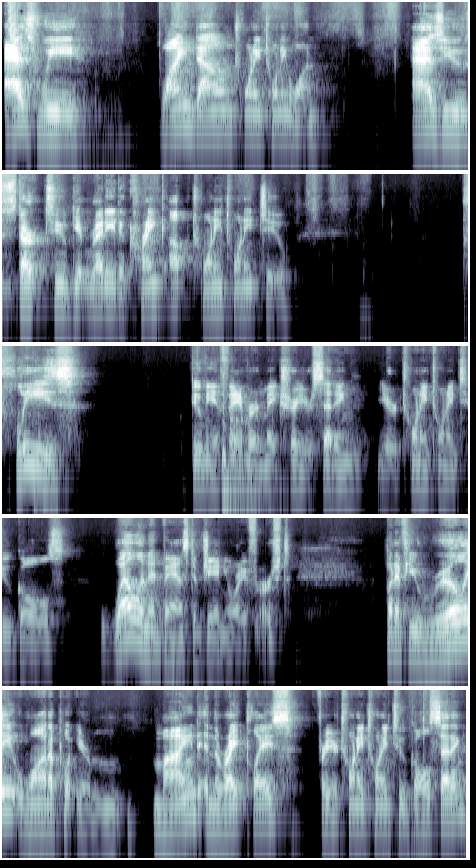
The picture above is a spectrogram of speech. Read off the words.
as we wind down 2021, as you start to get ready to crank up 2022, please do me a favor and make sure you're setting your 2022 goals well in advance of January 1st. But if you really want to put your mind in the right place for your 2022 goal setting,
